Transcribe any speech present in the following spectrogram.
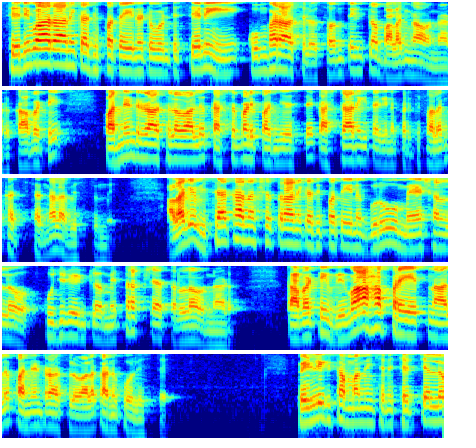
శనివారానికి అధిపతి అయినటువంటి శని కుంభరాశిలో సొంత ఇంట్లో బలంగా ఉన్నాడు. కాబట్టి పన్నెండు రాసుల వాళ్ళు కష్టపడి పనిచేస్తే కష్టానికి తగిన ప్రతిఫలం ఖచ్చితంగా లభిస్తుంది. అలాగే విశాఖ నక్షత్రానికి అధిపతి అయిన గురువు మేషంలో కుజుడింట్లో మిత్రక్షేత్రంలో ఉన్నాడు. కాబట్టి వివాహ ప్రయత్నాలు పన్నెండు రాసుల వాళ్ళకు అనుకూలిస్తాయి పెళ్ళికి సంబంధించిన చర్చల్లో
